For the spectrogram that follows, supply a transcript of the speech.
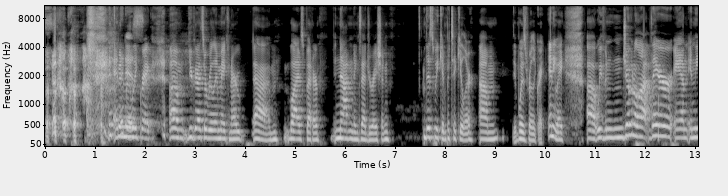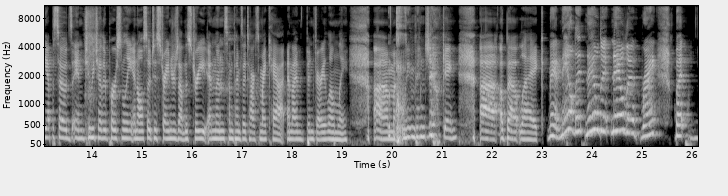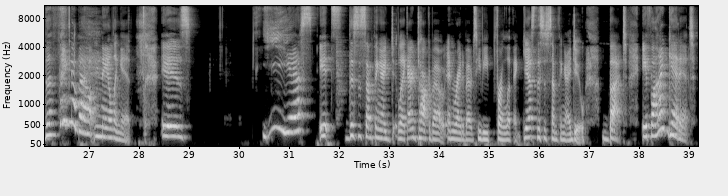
it's And been it really is. great. Um, you guys are really making our um, lives better. Not an exaggeration. This week in particular, um, it was really great. Anyway, uh, we've been joking a lot there and in the episodes and to each other personally and also to strangers on the street. And then sometimes I talk to my cat and I've been very lonely. Um, we've been joking uh, about like, man, nailed it, nailed it, nailed it, right? But the thing about nailing it is yes it's this is something i do, like i talk about and write about tv for a living yes this is something i do but if i get it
